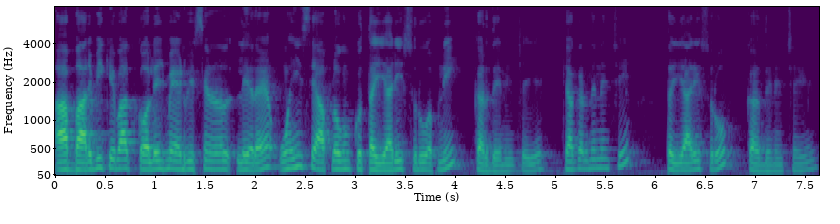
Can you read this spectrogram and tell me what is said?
आप बारहवीं के बाद कॉलेज में एडमिशन ले रहे हैं, वहीं से आप लोगों को तैयारी शुरू अपनी कर देनी चाहिए। क्या कर देनी चाहिए? तैयारी शुरू कर देनी चाहिए।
